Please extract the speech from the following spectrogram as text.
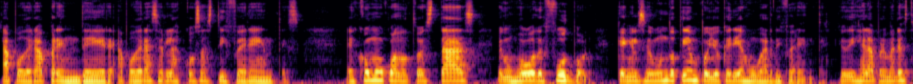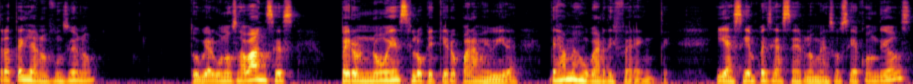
a poder aprender, a poder hacer las cosas diferentes. Es como cuando tú estás en un juego de fútbol, que en el segundo tiempo yo quería jugar diferente. Yo dije, la primera estrategia no funcionó, tuve algunos avances, pero no es lo que quiero para mi vida. Déjame jugar diferente. Y así empecé a hacerlo. Me asocié con Dios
